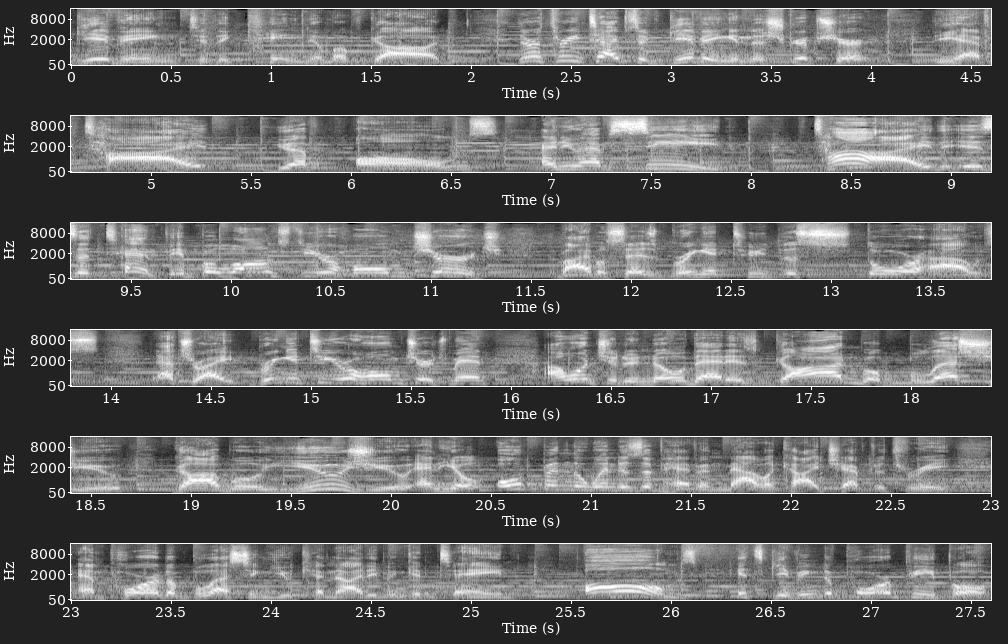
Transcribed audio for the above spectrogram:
giving to the kingdom of God. There are three types of giving in the scripture you have tithe, you have alms, and you have seed. Tithe is a tenth, it belongs to your home church. The Bible says, bring it to the storehouse. That's right, bring it to your home church, man. I want you to know that as God will bless you, God will use you, and He'll open the windows of heaven, Malachi chapter 3, and pour out a blessing you cannot even contain. Alms, it's giving to poor people.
